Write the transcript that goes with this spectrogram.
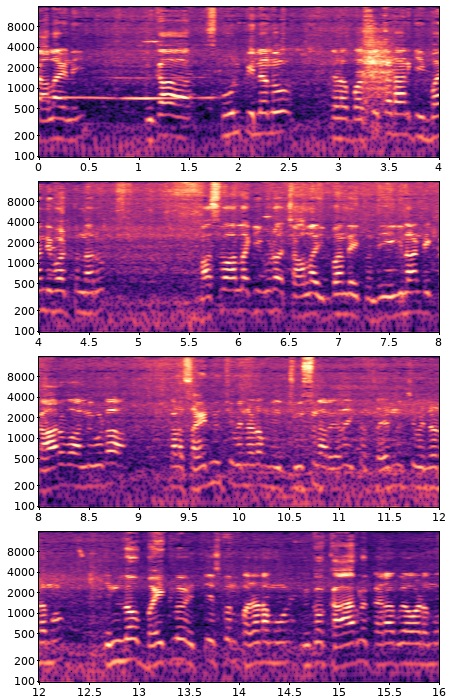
చాలా అయినాయి. ఇంకా స్కూల్ పిల్లలు ఇక్కడ బస్సు ఎక్కడానికి ఇబ్బంది పడుతున్నారు. బస్ వాళ్ళకి కూడా చాలా ఇబ్బంది అవుతుంది. ఇలాంటి కార్ వాళ్ళు కూడా ఇక్కడ సైడ్ నుంచి వెళ్ళడం మీరు చూస్తున్నారు కదా ఇక్కడ సైడ్ నుంచి వెళ్ళడము ఇందులో బైక్లు ఎత్తేసుకొని పడడము ఇంకో కార్లు ఖరాబ్ కావడము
